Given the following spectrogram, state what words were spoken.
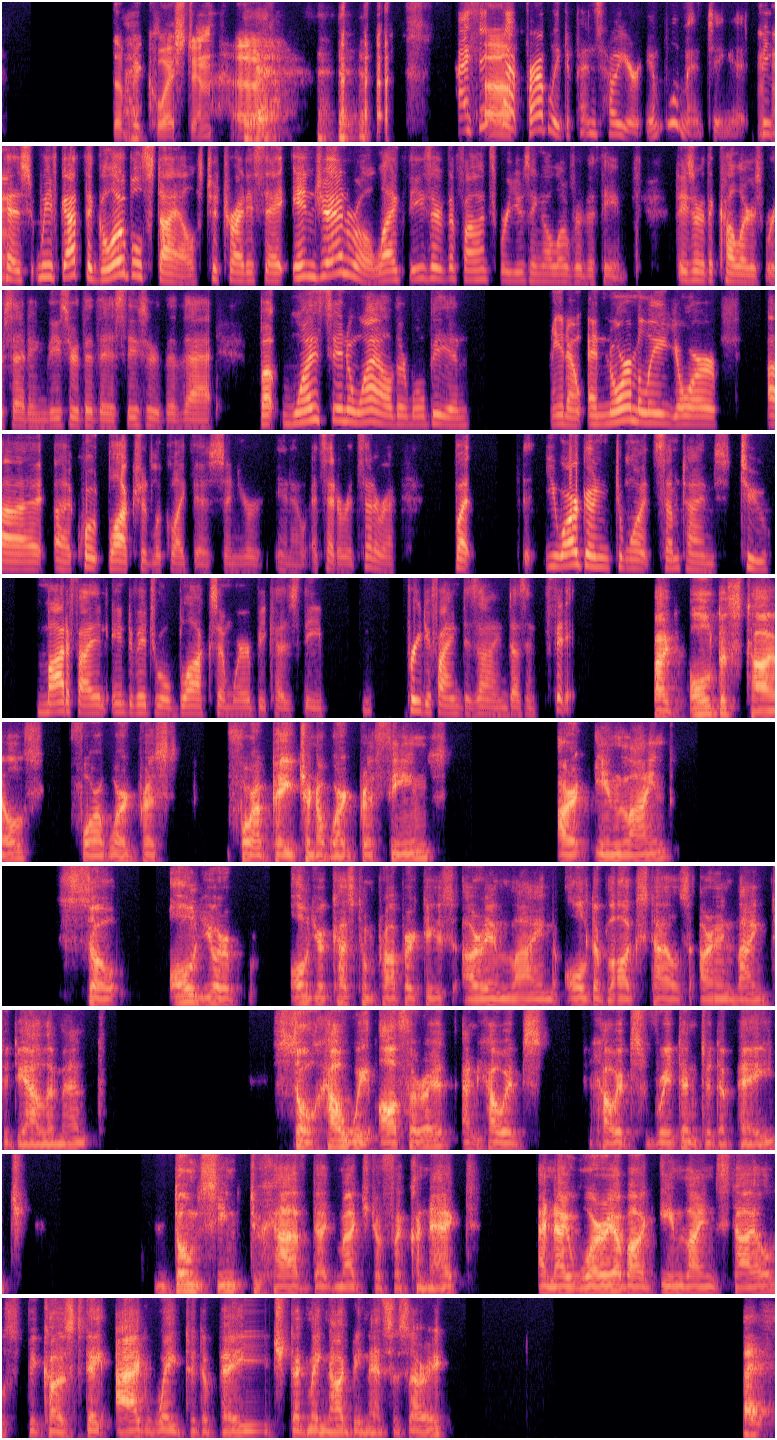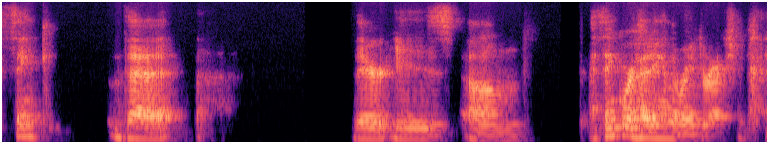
The I- big question. Uh, yeah. I think Uh, that probably depends how you're implementing it, Mhm. because we've got the global styles to try to say, in general, like, these are the fonts we're using all over the theme. These are the colors we're setting, these are the this, these are the that. But once in a while, there will be an, you know, and normally your uh, uh, quote block should look like this and your, you know, et cetera, et cetera. But uh, you are going to want sometimes to modify an individual block somewhere because the predefined design doesn't fit it. But all the styles for a WordPress, for a page on a WordPress themes are inlined. So all your, all your custom properties are in line, all the block styles are in line to the element. So how we author it and how it's, how it's written to the page don't seem to have that much of a connect. And I worry about inline styles because they add weight to the page that may not be necessary. I think that there is, um, I think we're heading in the right direction.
